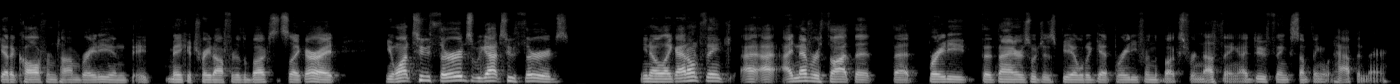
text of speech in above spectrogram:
get a call from Tom Brady and they make a trade offer to the Bucks, it's like, all right, you want two thirds? We got two thirds. You know, like I don't think I, I, I never thought that that Brady the Niners would just be able to get Brady from the Bucks for nothing. I do think something would happen there.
